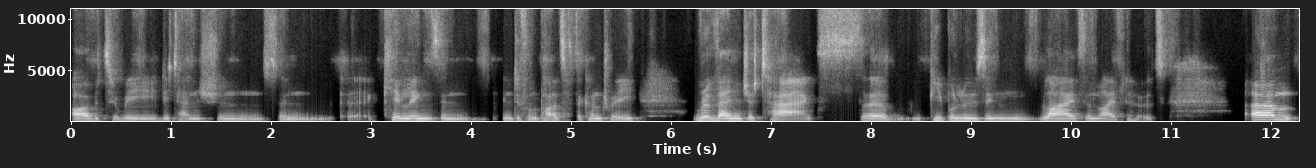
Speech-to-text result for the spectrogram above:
arbitrary detentions and uh, killings in, in different parts of the country, revenge attacks, uh, people losing lives and livelihoods. Um,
